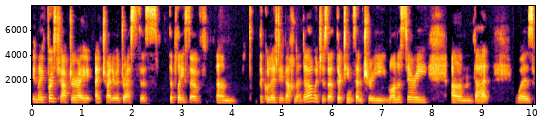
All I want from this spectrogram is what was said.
in my first chapter, I, I try to address this the place of um, the Collège des Bernardins, which is a 13th century monastery um, that was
